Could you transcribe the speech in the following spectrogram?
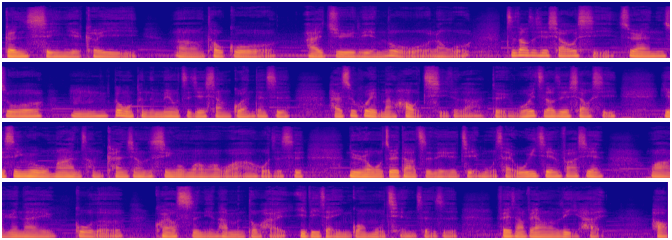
更新，也可以呃透过 IG 联络我，让我知道这些消息。虽然说嗯跟我可能没有直接相关，但是还是会蛮好奇的啦。对我会知道这些消息，也是因为我妈很常看像是新闻哇哇哇，或者是女人我最大之类的节目，才无意间发现哇，原来过了。快要十年，他们都还屹立在荧光幕前，真是非常非常的厉害。好，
